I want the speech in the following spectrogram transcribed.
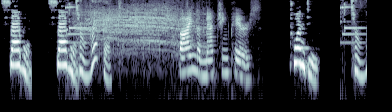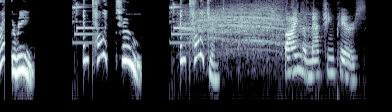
7, 7, Terrific. Find the matching pairs. 20, Terrific. 3, Intelligent. 2, Intelligent. Find the matching pairs.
